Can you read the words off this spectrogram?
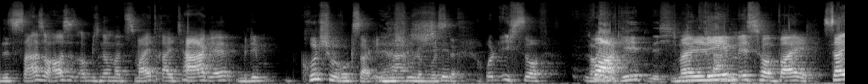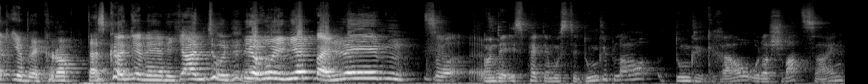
das sah so aus, als ob ich nochmal zwei, drei Tage mit dem Grundschulrucksack in Ja, die Schule shit. musste. Und ich so, Leute, fuck, geht nicht. mein Leben ist vorbei. Seid ihr bekloppt? Das könnt ihr mir ja nicht antun. Ihr ruiniert mein Leben. So, äh, Und der Eastpack, der musste dunkelblau, dunkelgrau oder schwarz sein.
